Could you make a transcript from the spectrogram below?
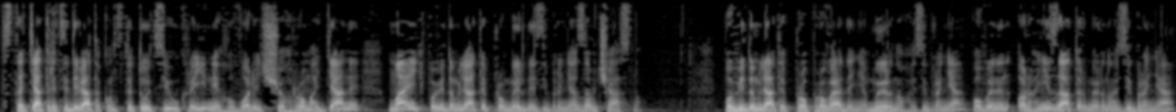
Стаття 39 Конституції України говорить, що громадяни мають повідомляти про мирне зібрання завчасно. Повідомляти про проведення мирного зібрання повинен організатор мирного зібрання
